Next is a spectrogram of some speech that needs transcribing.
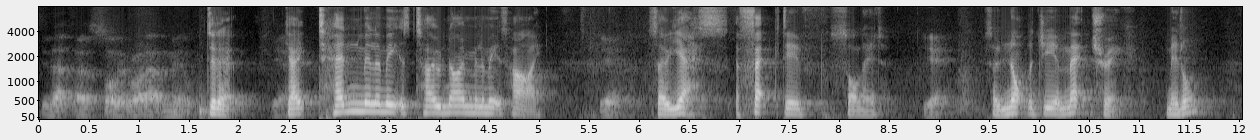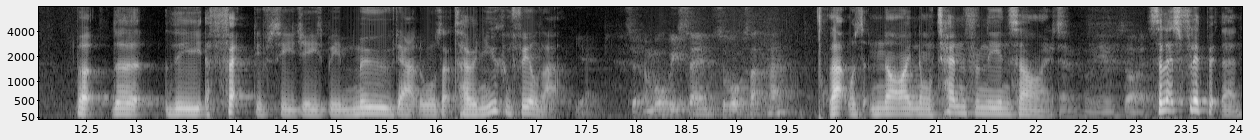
See, that felt solid right out the middle. Did it? Yeah. Okay, 10 millimetres toe, 9 millimetres high. Yeah. So yes, effective, solid. Yeah. So not the geometric middle, but the the effective CG is being moved out towards that toe, and you can feel that. Yeah. So, and what were we saying? So, what was that path? That was nine or ten from the inside. Ten from the inside. So let's flip it then.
